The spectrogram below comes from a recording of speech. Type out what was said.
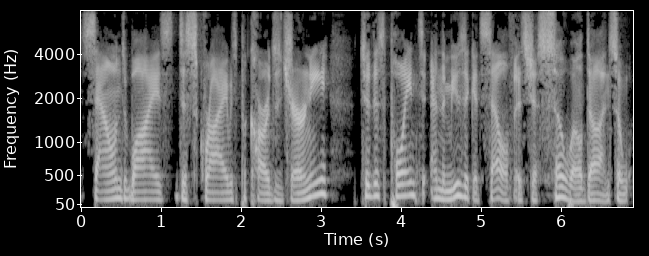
sound wise describes Picard's journey to this point, and the music itself is just so well done. So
